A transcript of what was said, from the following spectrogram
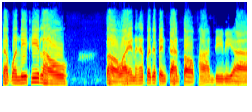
ครับวันนี้ที่เราต่อไว้นะครับ ก็จะเป็นการต่อผ่าน DVR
